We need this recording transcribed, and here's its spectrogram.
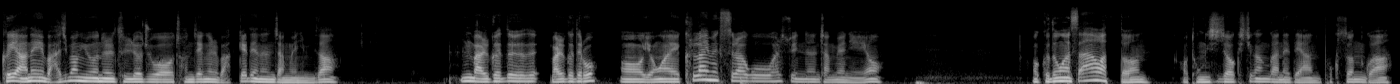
그의 아내의 마지막 유언을 들려주어 전쟁을 막게 되는 장면입니다. 음, 말, 그대, 말 그대로 어, 영화의 클라이맥스라고 할 수 있는 장면이에요. 어, 그동안 쌓아왔던 어, 동시적 시간관에 대한 복선과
